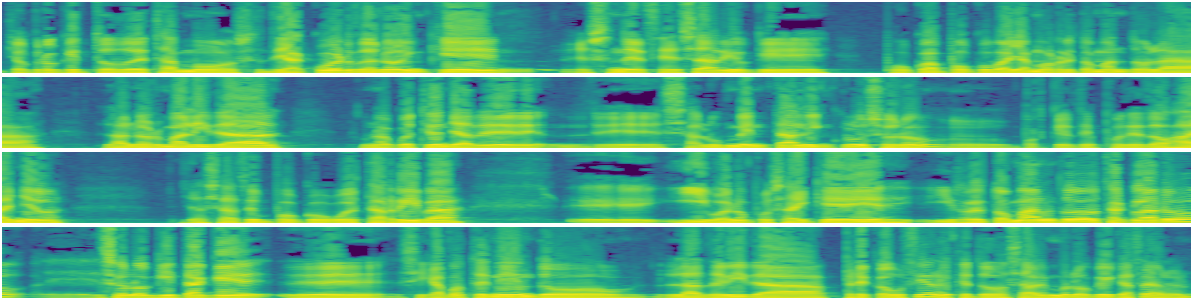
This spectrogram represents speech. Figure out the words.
yo creo que todos estamos de acuerdo ¿no? en que es necesario que poco a poco vayamos retomando la, la normalidad, una cuestión ya de, de, salud mental incluso, ¿no? porque después de dos años ya se hace un poco cuesta arriba eh, y bueno, pues hay que ir retomando, está claro. Eso lo quita que eh, sigamos teniendo las debidas precauciones, que todos sabemos lo que hay que hacer. ¿eh?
